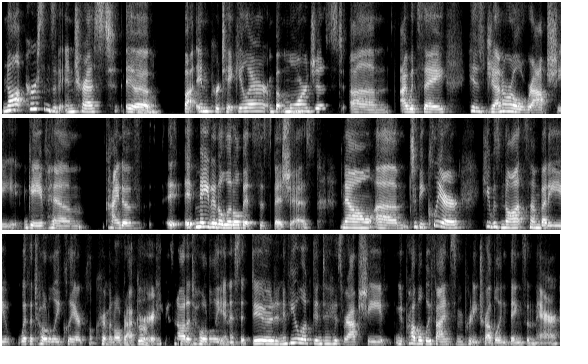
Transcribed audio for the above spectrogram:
Not persons of interest, uh, mm-hmm. But in particular, but mm-hmm. more mm-hmm. just, um, I would say his general rap sheet gave him kind of, it, it made it a little bit suspicious. Now, um, to be clear, he was not somebody with a totally clear criminal record. Sure. He was not a totally innocent dude. And if you looked into his rap sheet, you'd probably find some pretty troubling things in there.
